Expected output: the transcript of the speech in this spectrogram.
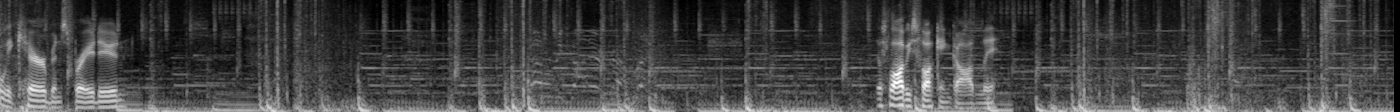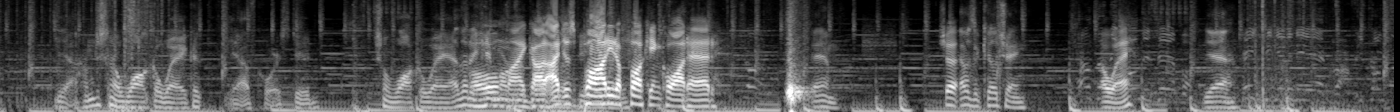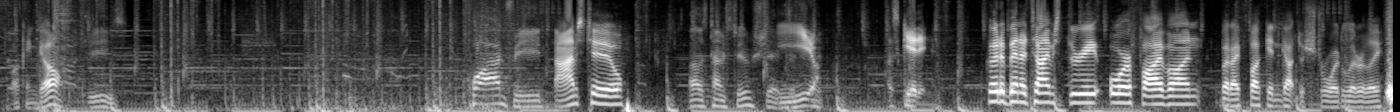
Holy carabin spray, dude. This lobby's fucking godly. Yeah, I'm just gonna walk away. Cause yeah, of course, dude. Just gonna walk away. I Oh my god, I just people, bodied a fucking quad head. Damn, Shit. that was a kill chain. No way. Yeah, Fucking go. jeez. Quad feed. Times two. Oh, that was times two. Shit. Yeah. shit. Let's get it. Could have been a times three or a five on, but I fucking got destroyed literally.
